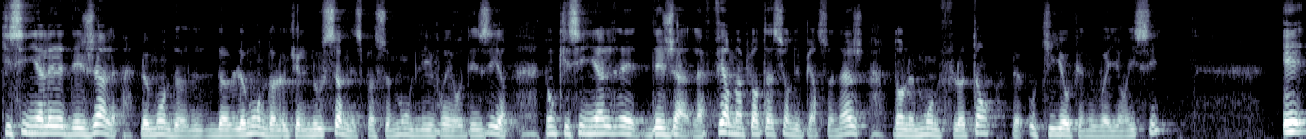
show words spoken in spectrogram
qui signalait déjà le monde, dans lequel nous sommes, n'est-ce pas, ce monde livré au désir, donc qui signalait déjà la ferme implantation du personnage dans le monde flottant, le ukiyo que nous voyons ici. Et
